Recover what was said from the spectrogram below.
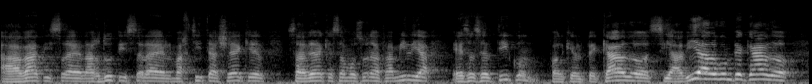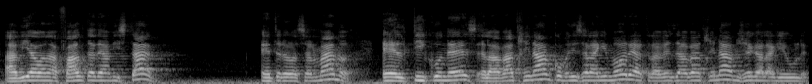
Ahabat Israel, Ardut Israel, Machita Shekel, saber que somos una familia, eso es el tikkun, porque el pecado, si había algún pecado, había una falta de amistad entre los hermanos. El tikkun es el Ahabat Hinam, como dice la Gimore, a través de Ahabat Hinam llega la Geule.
